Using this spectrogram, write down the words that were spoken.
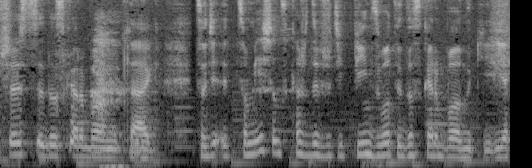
wszyscy do skarbonki. Tak. Co, co miesiąc każdy wrzuci 5 zł do skarbonki i jak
